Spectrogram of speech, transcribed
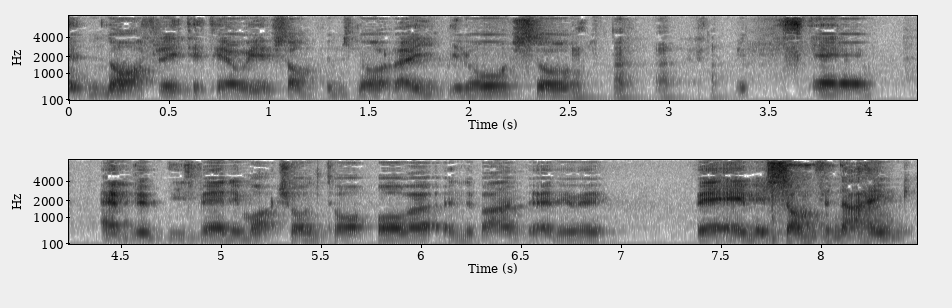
not afraid to tell you if something's not right, you know. So it's, uh, everybody's very much on top of it in the band anyway. But um, it's something that I think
